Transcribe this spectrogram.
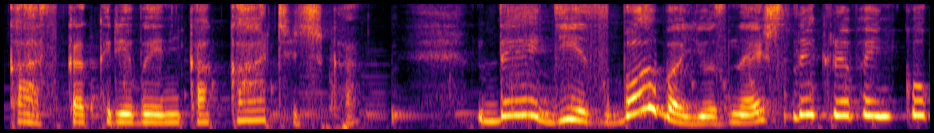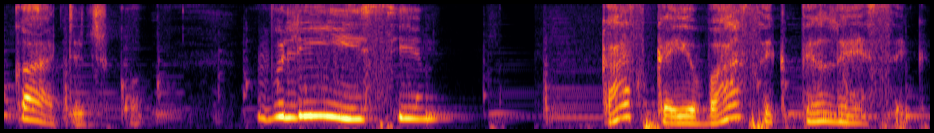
Казка кривенька качечка. Де дід з бабою знайшли кривеньку качечку? В лісі. Казка Івасик Телесик.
